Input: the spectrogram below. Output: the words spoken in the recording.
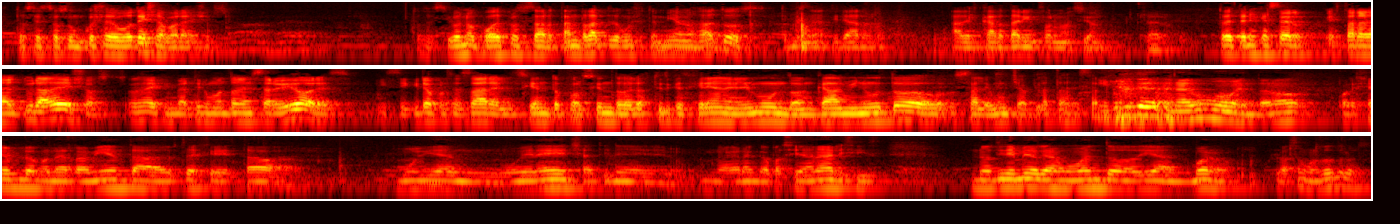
Entonces, eso es un cuello de botella para ellos. Entonces, si vos no podés procesar tan rápido como ellos te envían los datos, te empiezan a tirar, a descartar información. Claro. Entonces tenés que ser, estar a la altura de ellos. Entonces tenés que invertir un montón en servidores. Y si quiero procesar el 100% de los tweets que se generan en el mundo en cada minuto, sale mucha plata de Y servidor. Twitter en algún momento, ¿no? Por ejemplo, con la herramienta de ustedes que estaba muy bien, muy bien hecha, tiene una gran capacidad de análisis. ¿No tiene miedo que en algún momento digan, bueno, lo hacemos nosotros?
